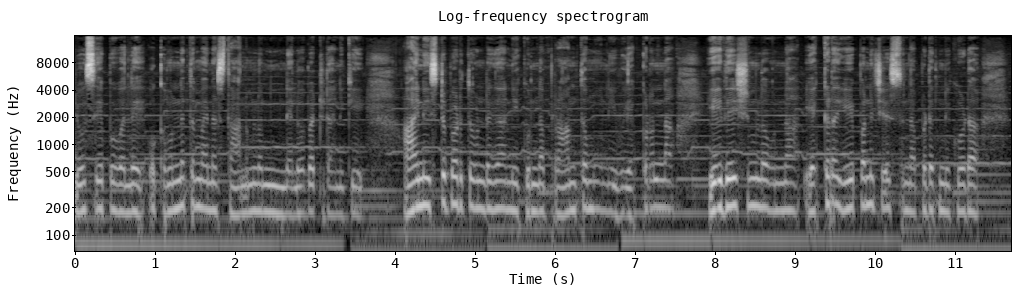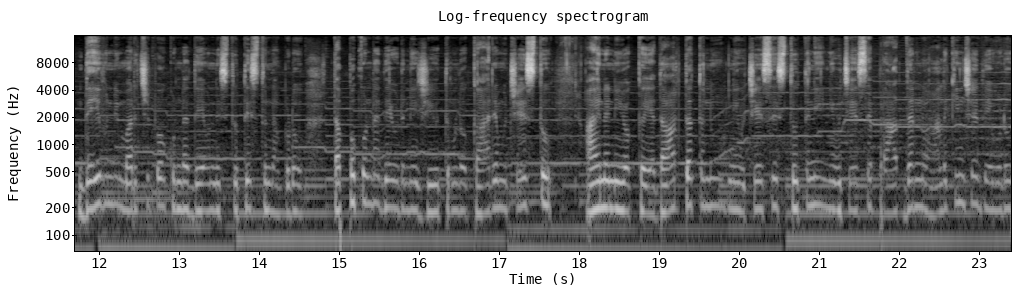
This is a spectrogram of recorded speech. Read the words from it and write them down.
యోసేపు వలె ఒక ఉన్నతమైన స్థానంలో నిన్ను నిలబెట్టడానికి ఆయన ఇష్టపడుతూ ఉండగా నీకున్న ప్రాంతము నీవు ఎక్కడున్నా ఏ దేశంలో ఉన్నా ఎక్కడ ఏ పని చేస్తున్నప్పటికీ కూడా దేవుణ్ణి మర్చిపోకుండా దేవుణ్ణి స్థుతిస్తున్నప్పుడు తప్పకుండా దేవుడు నీ జీవితంలో కార్యము చేస్తూ ఆయన నీ యొక్క యథార్థతను నీవు చేసే స్థుతిని నీవు చేసే ప్రార్థనను ఆలకించే దేవుడు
